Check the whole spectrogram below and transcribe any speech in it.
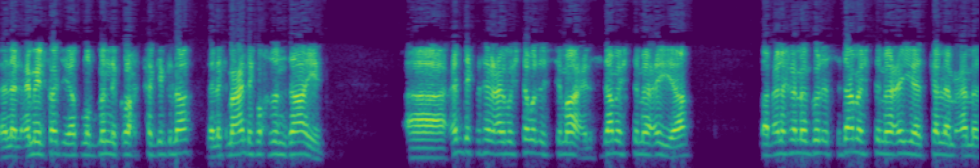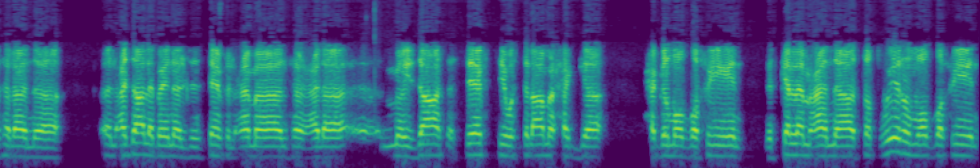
لأن العميل فجأة يطلب منك روح تحقق له لأنك ما عندك مخزون زايد. آه عندك مثلا على المستوى الاجتماعي الاستدامة الاجتماعية طبعا إحنا لما نقول استدامة اجتماعية نتكلم عن مثلا آه، العدالة بين الجنسين في العمل على ميزات السيفتي والسلامة حق حق الموظفين. نتكلم عن تطوير الموظفين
